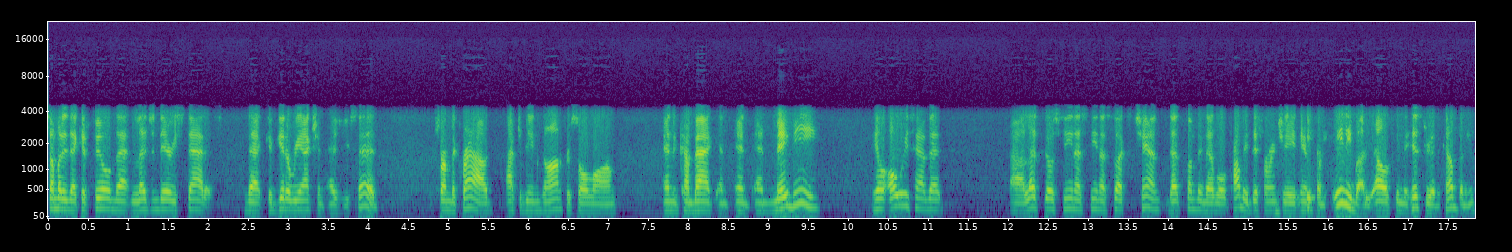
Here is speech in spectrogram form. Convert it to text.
Somebody that could fill that legendary status, that could get a reaction, as you said, from the crowd after being gone for so long, and then come back and and and maybe he'll always have that. Uh, let's go Cena, Cena sucks chant. That's something that will probably differentiate him from anybody else in the history of the company.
